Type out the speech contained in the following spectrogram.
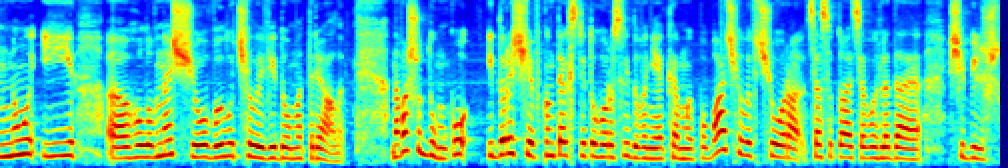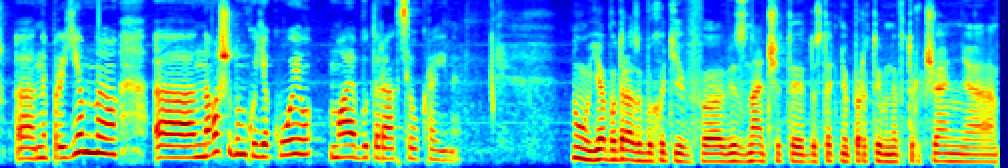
Ну і е, головне, що вилучили відеоматеріали. На вашу думку, і до речі, в контексті того розслідування, яке ми побачили вчора, ця ситуація виглядає ще більш е, неприємною. Е, на вашу думку, якою має бути реакція України? Ну, я б одразу би хотів відзначити достатньо оперативне втручання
